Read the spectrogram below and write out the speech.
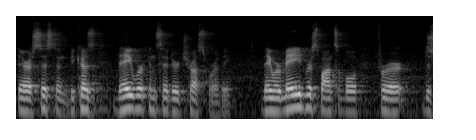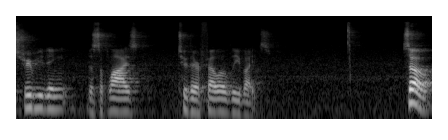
their assistant, because they were considered trustworthy. They were made responsible for distributing the supplies to their fellow Levites. So,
